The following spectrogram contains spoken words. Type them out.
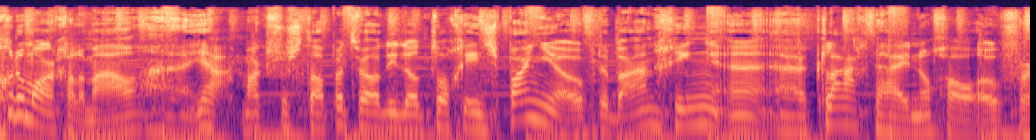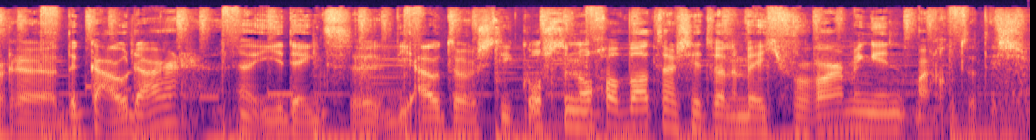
Goedemorgen allemaal. Ja, Max Verstappen, terwijl hij dan toch in Spanje over de baan ging... Uh, klaagde hij nogal over de kou daar. je denkt, die auto's die kosten nogal wat. Daar zit wel een beetje verwarming in. Maar goed, dat is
